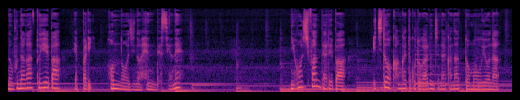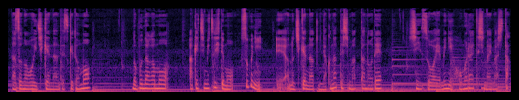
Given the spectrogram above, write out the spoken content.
信長といえばやっぱり本能寺の変ですよね。日本史ファンであれば一度は考えたことがあるんじゃないかなと思うような謎の多い事件なんですけども信長も明智光秀もすぐに、えー、あの事件の後に亡くなってしまったので真相は闇に葬られてしまいました。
